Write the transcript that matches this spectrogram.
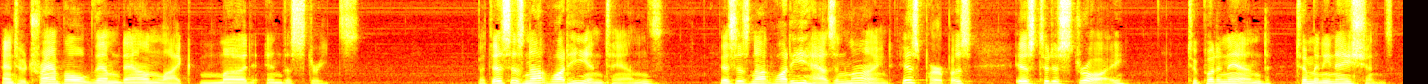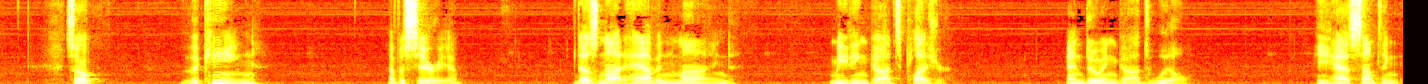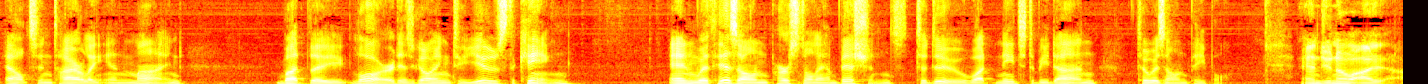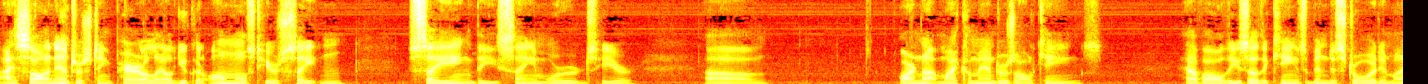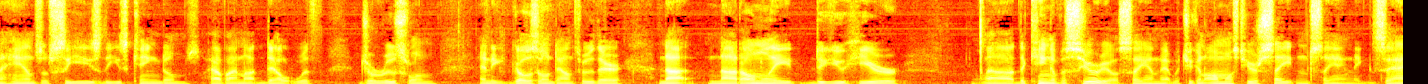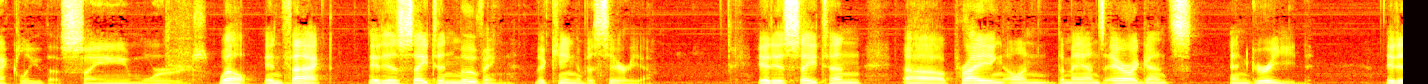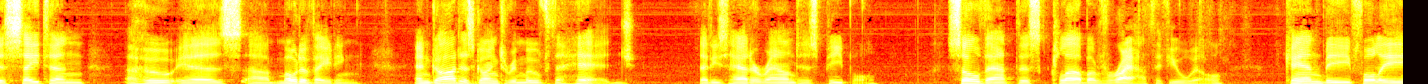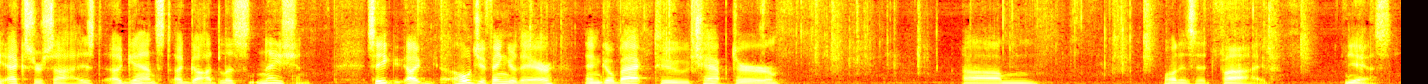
and to trample them down like mud in the streets. But this is not what he intends. This is not what he has in mind. His purpose is to destroy, to put an end to many nations. So the king of Assyria does not have in mind meeting God's pleasure and doing God's will. He has something else entirely in mind, but the Lord is going to use the king and with his own personal ambitions to do what needs to be done to his own people. And you know, I, I saw an interesting parallel. You could almost hear Satan saying these same words here. Um, are not my commanders all kings? Have all these other kings been destroyed, and my hands have seized these kingdoms? Have I not dealt with Jerusalem? And he goes on down through there. Not not only do you hear uh, the king of Assyria saying that, but you can almost hear Satan saying exactly the same words. Well, in fact, it is Satan moving the king of Assyria. It is Satan uh, preying on the man's arrogance and greed. It is Satan uh, who is uh, motivating. And God is going to remove the hedge that he's had around his people so that this club of wrath, if you will, can be fully exercised against a godless nation. See, uh, hold your finger there and go back to chapter, um, what is it, 5. Yes.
